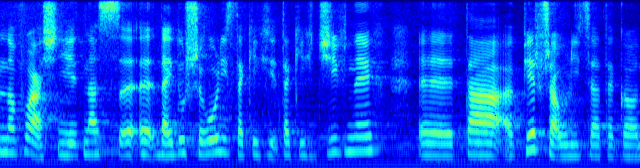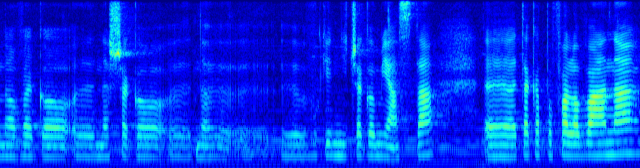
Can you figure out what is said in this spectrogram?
no właśnie, jedna z e, najdłuższych ulic, takich, takich dziwnych. E, ta pierwsza ulica tego nowego e, naszego no, włókienniczego miasta, taka pofalowana,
